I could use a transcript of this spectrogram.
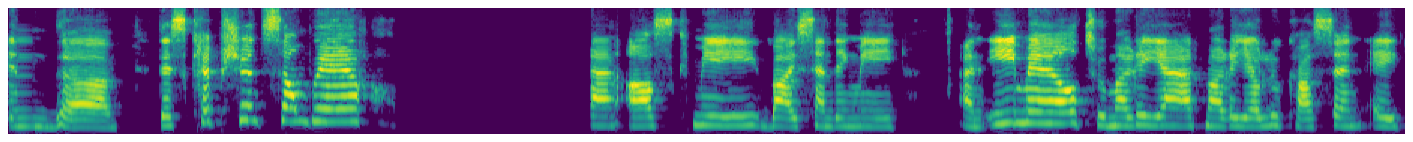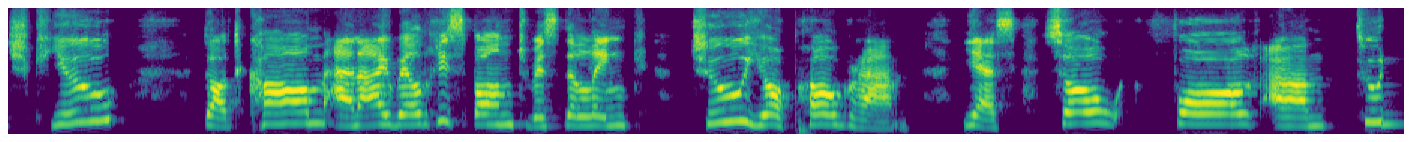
in the description somewhere and ask me by sending me an email to maria at marialucasenhq.com and I will respond with the link to your program. Yes. So for um, today,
